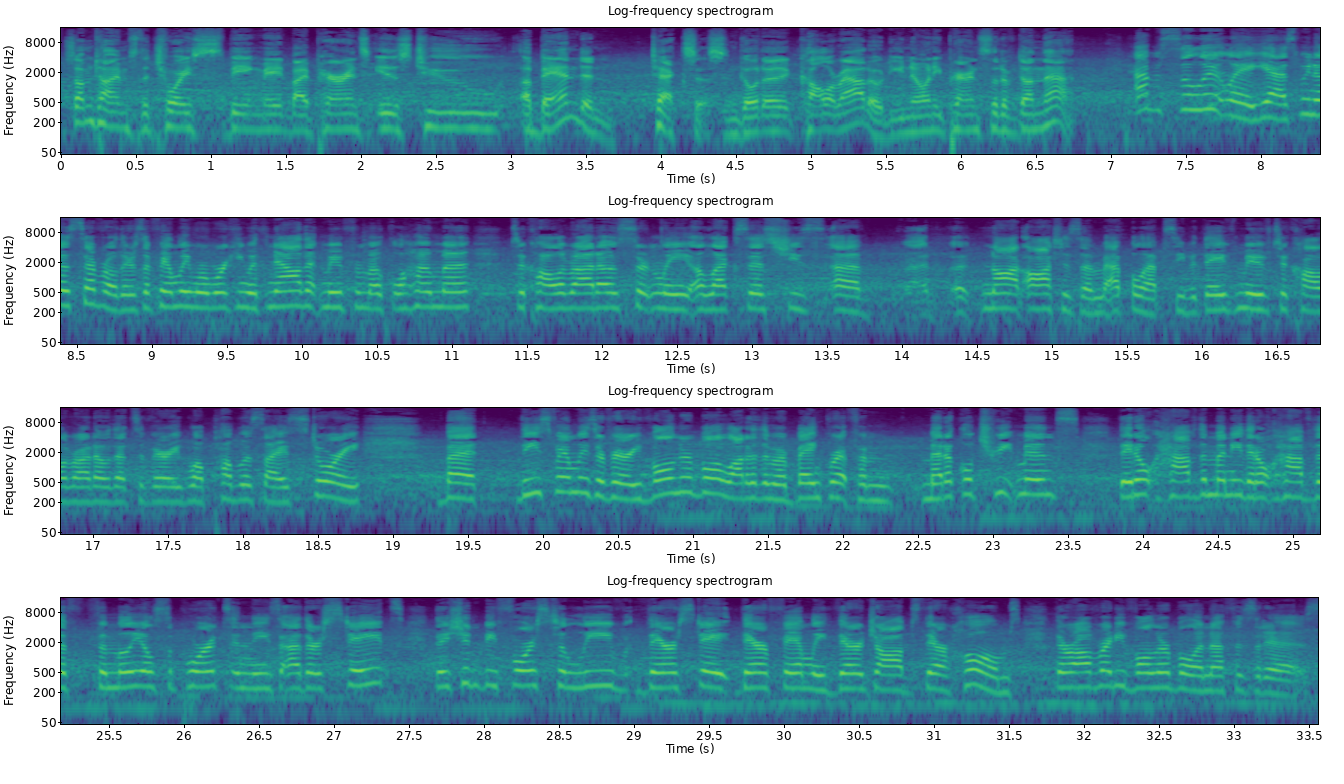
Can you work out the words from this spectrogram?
Sometimes the choice being made by parents is to abandon Texas and go to Colorado. Do you know any parents that have done that? Absolutely, yes. We know several. There's a family we're working with now that moved from Oklahoma to Colorado. Certainly, Alexis, she's uh, uh, not autism, epilepsy, but they've moved to Colorado. That's a very well publicized story. But these families are very vulnerable. A lot of them are bankrupt from medical treatments. They don't have the money, they don't have the familial supports in these other states. They shouldn't be forced to leave their state, their family, their jobs, their homes. They're already vulnerable enough as it is.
